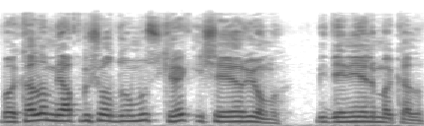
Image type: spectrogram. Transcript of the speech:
Bakalım yapmış olduğumuz kürek işe yarıyor mu? Bir deneyelim bakalım.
